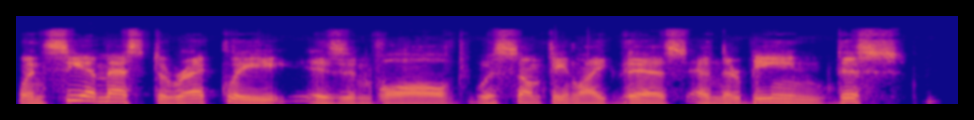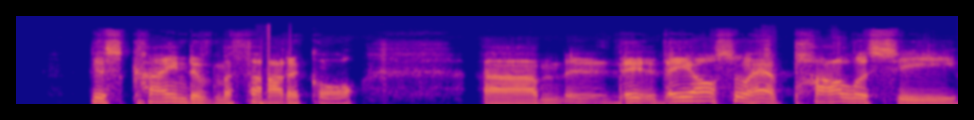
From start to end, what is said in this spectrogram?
When CMS directly is involved with something like this, and they're being this this kind of methodical, um, they they also have policy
